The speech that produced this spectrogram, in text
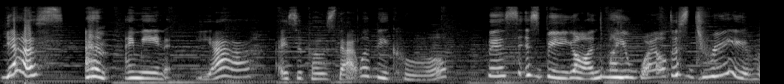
Yes! Um, I mean, yeah, I suppose that would be cool. This is beyond my wildest dream!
